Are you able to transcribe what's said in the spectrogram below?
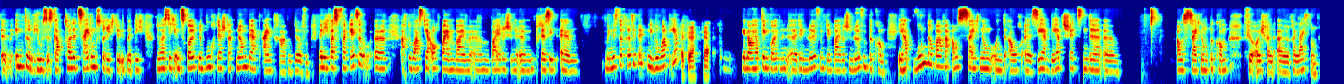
äh, Interviews, es gab tolle Zeitungsberichte über dich. Du hast dich ins Goldene Buch der Stadt Nürnberg eintragen dürfen. Wenn ich was vergesse, äh, ach, du warst ja auch beim, beim ähm, bayerischen ähm, Präsidenten. Ministerpräsidenten, nee, wo wart ihr? Okay, ja. Genau, ihr habt den goldenen, äh, den Löwen, den bayerischen Löwen bekommen. Ihr habt wunderbare Auszeichnungen und auch äh, sehr wertschätzende äh, Auszeichnungen bekommen für eure, eure Leistung.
